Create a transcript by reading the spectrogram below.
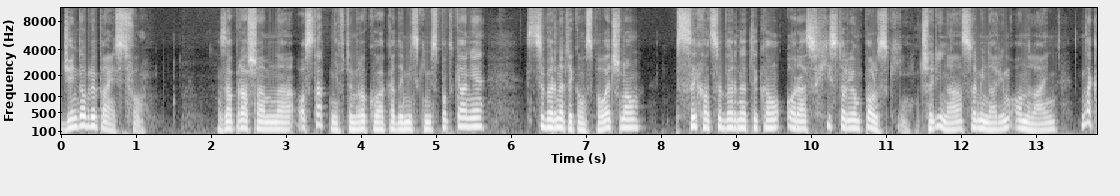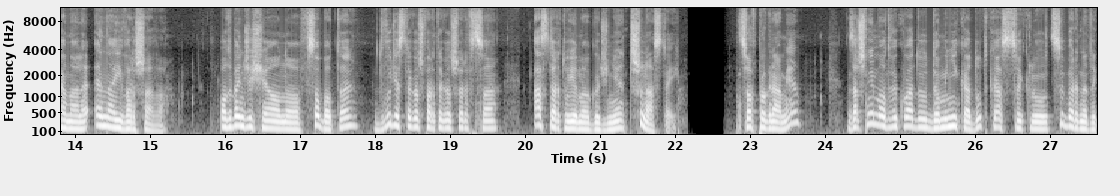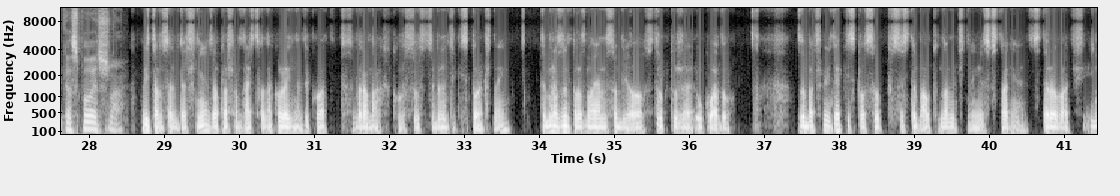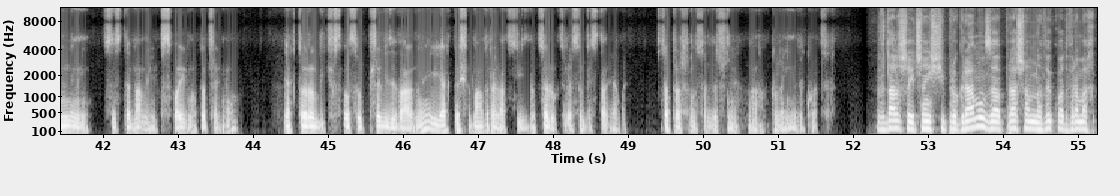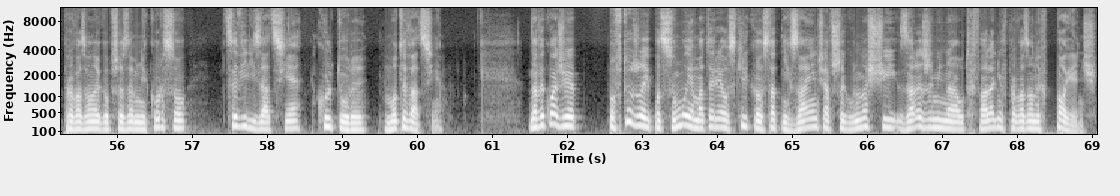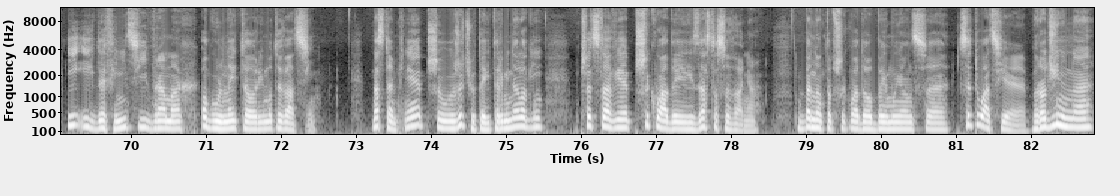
Dzień dobry Państwu. Zapraszam na ostatnie w tym roku akademickim spotkanie z cybernetyką społeczną, psychocybernetyką oraz historią Polski, czyli na seminarium online na kanale NAI Warszawa. Odbędzie się ono w sobotę 24 czerwca, a startujemy o godzinie 13. Co w programie? Zaczniemy od wykładu Dominika Dudka z cyklu Cybernetyka Społeczna. Witam serdecznie. Zapraszam Państwa na kolejny wykład w ramach kursu z cybernetyki społecznej. Tym razem porozmawiamy sobie o strukturze układu. Zobaczmy, w jaki sposób system autonomiczny jest w stanie sterować innymi systemami w swoim otoczeniu, jak to robić w sposób przewidywalny i jak to się ma w relacji do celu, które sobie stawiamy. Zapraszam serdecznie na kolejny wykład. W dalszej części programu zapraszam na wykład w ramach prowadzonego przeze mnie kursu Cywilizacje, kultury, motywacje. Na wykładzie powtórzę i podsumuję materiał z kilku ostatnich zajęć, a w szczególności zależy mi na utrwaleniu wprowadzonych pojęć i ich definicji w ramach ogólnej teorii motywacji. Następnie, przy użyciu tej terminologii, przedstawię przykłady jej zastosowania. Będą to przykłady obejmujące sytuacje rodzinne,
